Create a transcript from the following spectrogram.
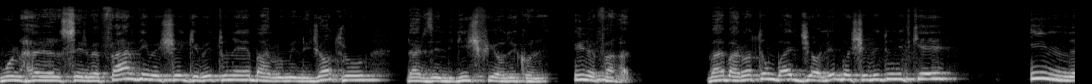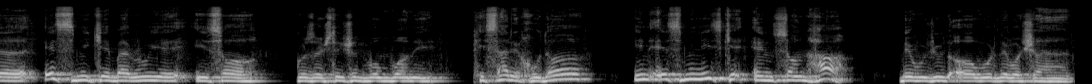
منحصر به فردی بشه که بتونه برنامه نجات رو در زندگیش پیاده کنه. اینه فقط. و براتون باید جالب باشه بدونید که این اسمی که بر روی عیسی گذاشته شد به عنوان پسر خدا این اسمی نیست که انسانها به وجود آورده باشند.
